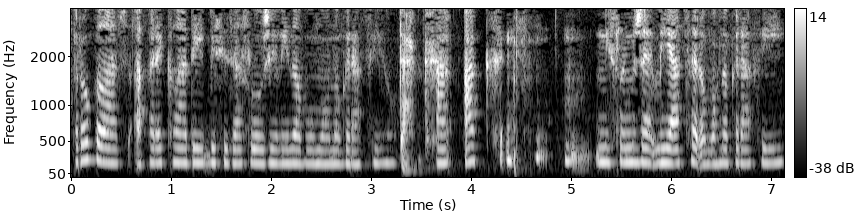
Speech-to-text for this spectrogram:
proglas a preklady by si zaslúžili novú monografiu. Tak. A, ak, myslím, že viacero monografií.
